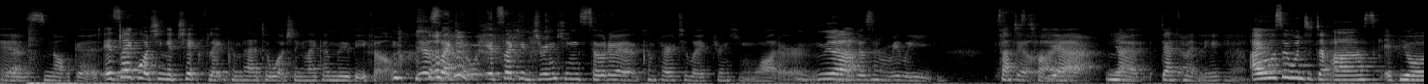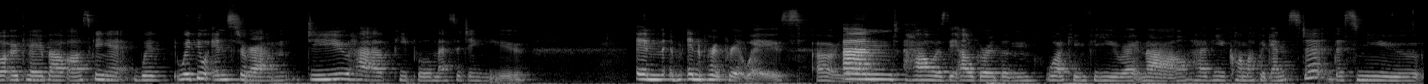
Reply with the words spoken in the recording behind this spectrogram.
is not good. It's like watching a chick flick compared to watching like a movie film. Yeah, it's like it's like a drinking soda compared to like drinking water. Mm, yeah. it doesn't really satisfy Yeah. No, Yeah. definitely. Yeah. I also wanted to ask if you're okay about asking it with with your Instagram. Do you have people messaging you in inappropriate ways? Oh yeah. And how is the algorithm working for you right now? Have you come up against it? This new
